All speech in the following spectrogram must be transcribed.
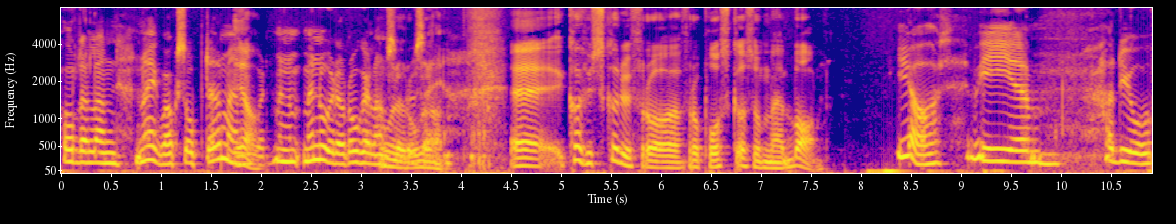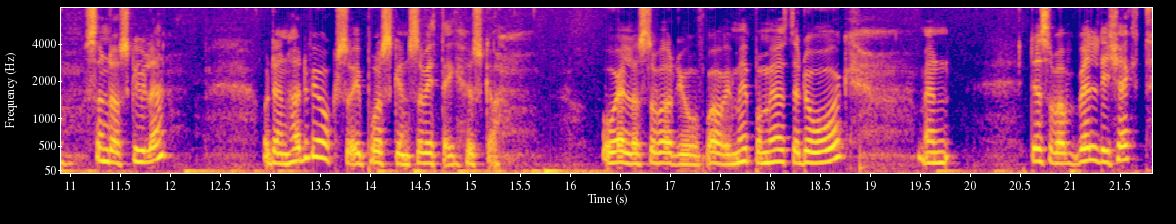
Hordaland når jeg vokste opp der, men, ja. men, men nå er det Rogaland, som du sier. Eh, hva husker du fra, fra påska som barn? Ja, vi eh, hadde jo søndagsskole. Og den hadde vi også i påsken, så vidt jeg husker. Og ellers så var, det jo, var vi med på møte da òg. Men det som var veldig kjekt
